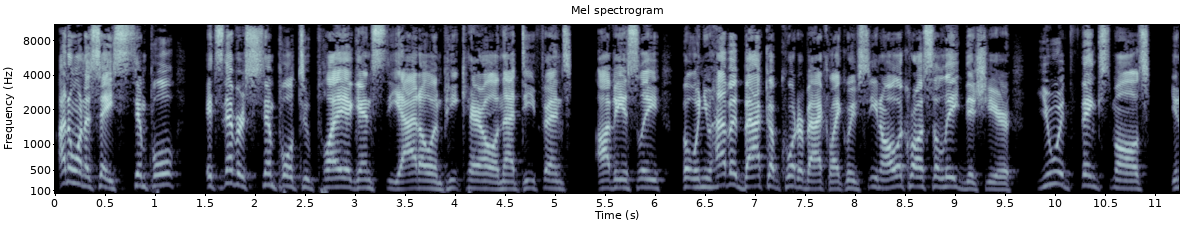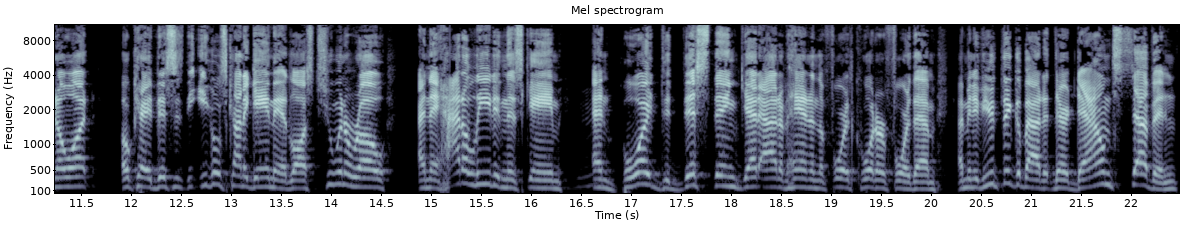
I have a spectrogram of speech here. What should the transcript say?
I don't want to say simple. It's never simple to play against Seattle and Pete Carroll and that defense obviously. But when you have a backup quarterback like we've seen all across the league this year, you would think, Smalls, you know what? Okay, this is the Eagles kind of game. They had lost two in a row and they had a lead in this game. Mm-hmm. And boy, did this thing get out of hand in the fourth quarter for them. I mean, if you think about it, they're down seven.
